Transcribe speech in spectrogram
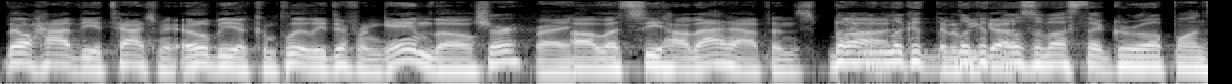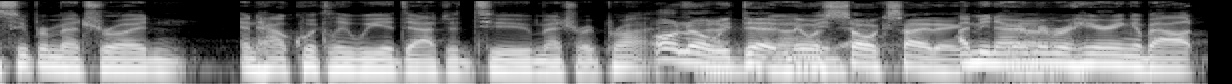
they'll have the attachment. It'll be a completely different game, though. Sure. Right. Uh, let's see how that happens. But, I mean, look at it'll look be at good. those of us that grew up on Super Metroid and how quickly we adapted to Metroid Prime. Oh no, we did. You know and what it I was mean? so exciting. I mean, I Yeah. remember hearing about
